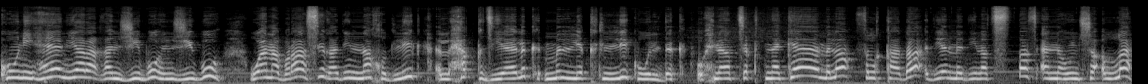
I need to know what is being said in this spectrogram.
كوني هانيه راه غنجيبوه نجيبوه. وأنا براسي غادي ناخذ لك الحق ديالك من اللي قتل لك ولدك. وحنا ثقتنا كاملة في القضاء ديال مدينة سطات أنه إن شاء الله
